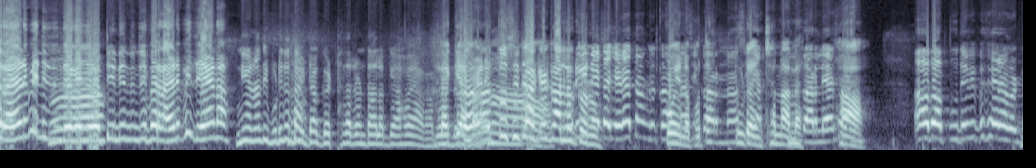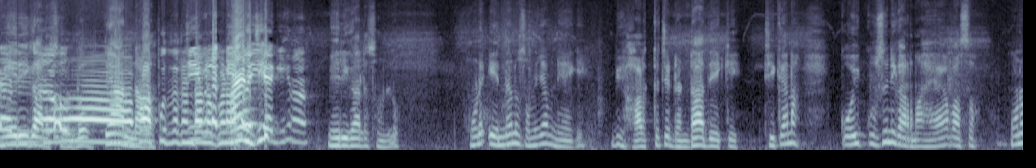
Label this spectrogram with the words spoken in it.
ਰਹਿਣ ਵੀ ਨਹੀਂ ਦਿੰਦੇ ਜੇ ਰੋਟੀ ਨਹੀਂ ਦਿੰਦੇ ਫਿਰ ਰਹਿਣ ਵੀ ਦੇਣ। ਨਹੀਂ ਉਹਨਾਂ ਦੀ ਬੁੜੀ ਦਾ ਤਾਂ ਐਡਾ ਗੱਠ ਦਾ ਡੰਡਾ ਲੱਗਿਆ ਹੋਇਆ ਹੈਗਾ। ਲੱਗਿਆ ਤੁਸੀਂ ਜਾ ਕੇ ਗੱਲ ਕਰੋ ਨੇ ਤਾਂ ਜਿਹੜਾ ਤੰਗ ਕਰਨਾ ਕੋਈ ਨਾ ਪੁੱਤ, ਤੂੰ। ਟੈਨਸ਼ਨ ਨਾ ਲੈ। ਹਾਂ। ਆ ਬਾਪੂ ਦੇ ਵੀ ਬਥੇਰਾ ਵੱਡਾ ਮੇਰੀ ਗੱਲ ਸੁਣ ਲਓ ਧਿਆਨ ਨਾਲ। ਬਾਪੂ ਦਾ ਡੰਡਾ ਲੱਗਣਾ। ਹੈਗੀ ਹਾਂ। ਮੇਰੀ ਗੱਲ ਸੁਣ ਲਓ। ਹੁਣ ਇਹਨਾਂ ਨੂੰ ਸਮਝਾਉਣੇ ਹੈਗੇ ਵੀ ਹਲਕ 'ਚ ਡੰਡਾ ਦੇ ਕੇ ਠੀਕ ਹੈ ਨਾ? ਕੋਈ ਕੁਝ ਨਹੀਂ ਕਰਨਾ ਹੈ ਬਸ। ਹੁਣ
